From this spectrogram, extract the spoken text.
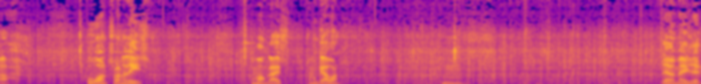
Oh. Who wants one of these? Come on guys, come and get one. Mm. They're amazing.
